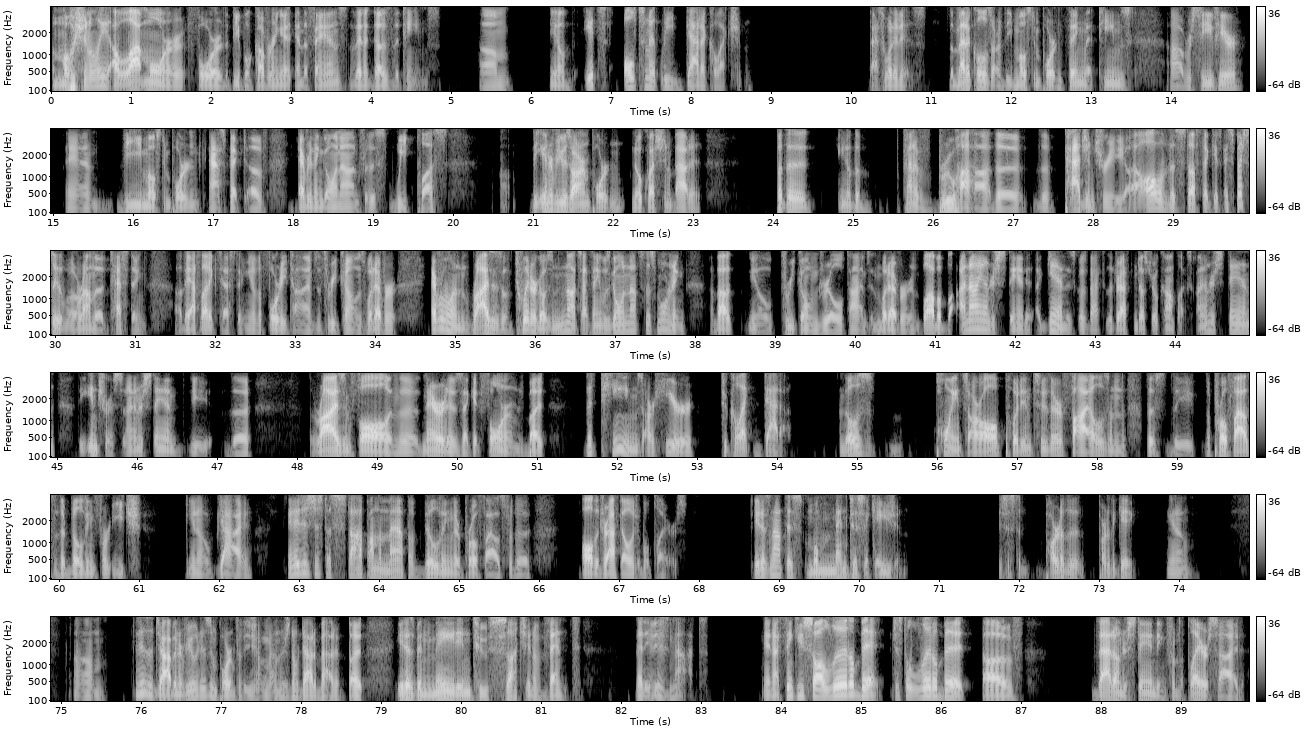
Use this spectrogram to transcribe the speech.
emotionally a lot more for the people covering it and the fans than it does the teams. Um, you know, it's ultimately data collection. That's what it is. The medicals are the most important thing that teams uh, receive here, and the most important aspect of everything going on for this week plus. Um, the interviews are important, no question about it. But the you know the kind of brouhaha, the the pageantry, all of the stuff that gets, especially around the testing, uh, the athletic testing, you know, the forty times, the three cones, whatever. Everyone rises. With Twitter goes nuts. I think it was going nuts this morning about you know three cone drill times and whatever and blah blah blah. And I understand it. Again, this goes back to the draft industrial complex. I understand the interests and I understand the the the rise and fall and the narratives that get formed, but the teams are here to collect data. And those points are all put into their files and the the the profiles that they're building for each, you know, guy. And it is just a stop on the map of building their profiles for the all the draft eligible players. It is not this momentous occasion. It's just a part of the part of the gig, you know. Um, it is a job interview. It is important for these young men. There's no doubt about it. But it has been made into such an event that it is not. And I think you saw a little bit, just a little bit of that understanding from the player side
